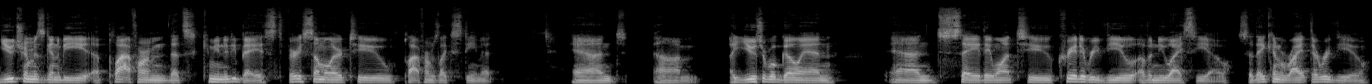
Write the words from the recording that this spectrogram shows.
Utrum is going to be a platform that's community based, very similar to platforms like Steemit. And um, a user will go in and say they want to create a review of a new ICO. So they can write their review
